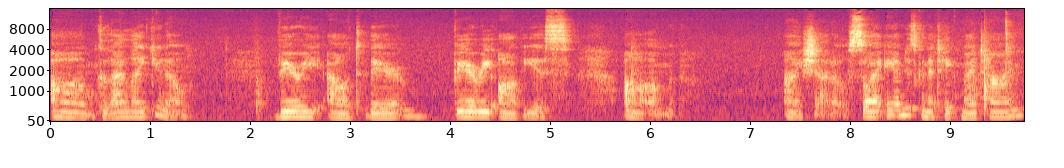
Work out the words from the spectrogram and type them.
Um, cause I like, you know, very out there, very obvious, um, eyeshadow. So I am just going to take my time.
